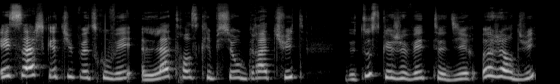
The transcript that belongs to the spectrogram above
Et sache que tu peux trouver la transcription gratuite de tout ce que je vais te dire aujourd'hui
